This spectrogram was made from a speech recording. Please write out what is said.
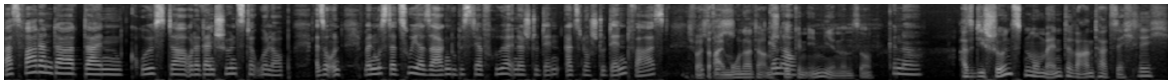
was war dann da dein größter oder dein schönster Urlaub? Also und man muss dazu ja sagen, du bist ja früher in der Student, als du noch Student warst. Ich war richtig, drei Monate am genau. Stück in Indien und so. Genau. Also die schönsten Momente waren tatsächlich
